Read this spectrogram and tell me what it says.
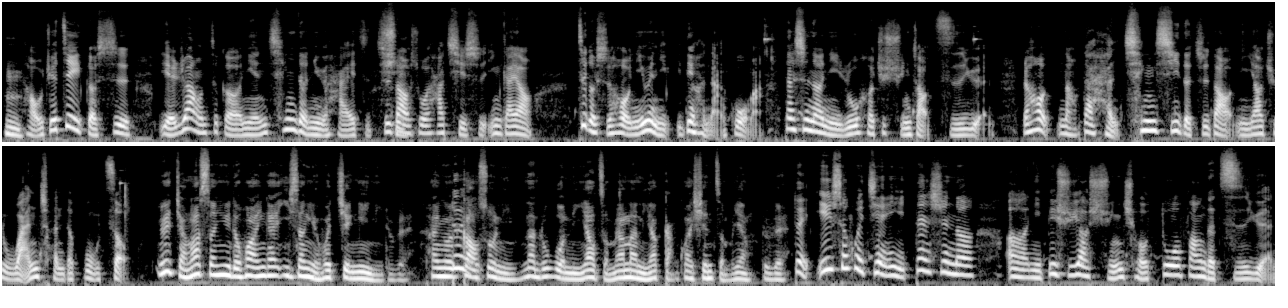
嗯，好，我觉得这个是也让这个年轻的女孩子知道说，她其实应该要。这个时候，因为你一定很难过嘛，但是呢，你如何去寻找资源，然后脑袋很清晰的知道你要去完成的步骤。因为讲到生育的话，应该医生也会建议你，对不对？他应该告诉你，那如果你要怎么样，那你要赶快先怎么样，对不对？对，医生会建议，但是呢，呃，你必须要寻求多方的资源，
